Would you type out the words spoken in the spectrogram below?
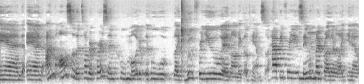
and and I'm also the type of person who motivate, who like root for you, and I'm like, okay, I'm so happy for you. Same mm-hmm. with my brother, like you know,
